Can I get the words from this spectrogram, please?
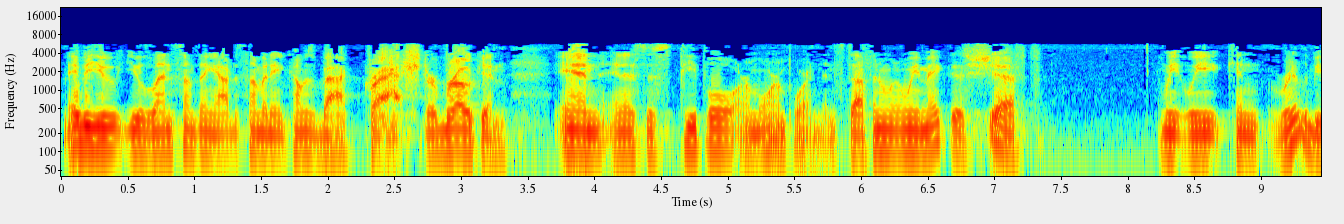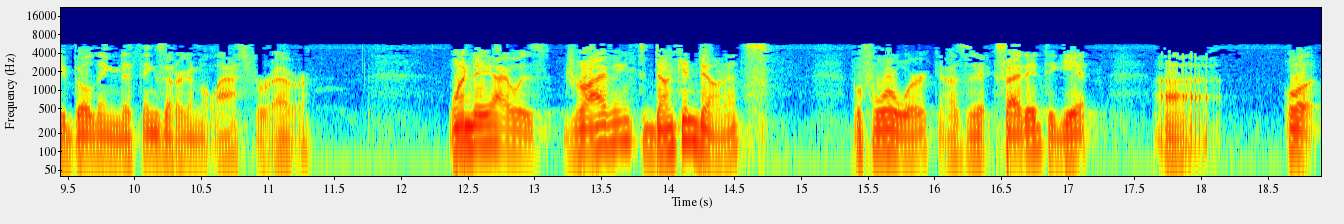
maybe you you lend something out to somebody and it comes back crashed or broken, and and it's just people are more important than stuff. And when we make this shift, we we can really be building the things that are going to last forever. One day I was driving to Dunkin' Donuts before work. I was excited to get. Uh, well,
